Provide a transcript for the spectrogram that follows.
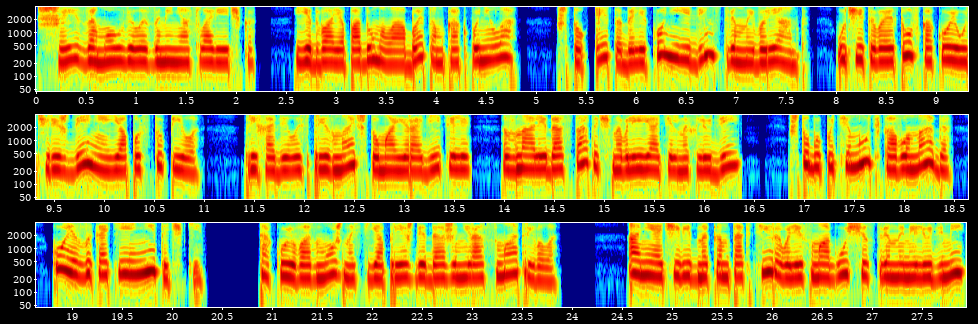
Шей замолвила за меня словечко. Едва я подумала об этом, как поняла, что это далеко не единственный вариант, учитывая то, в какое учреждение я поступила. Приходилось признать, что мои родители знали достаточно влиятельных людей, чтобы потянуть кого надо кое за какие ниточки. Такую возможность я прежде даже не рассматривала. Они, очевидно, контактировали с могущественными людьми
